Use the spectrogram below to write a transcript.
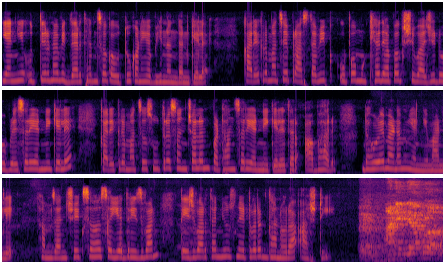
यांनी उत्तीर्ण विद्यार्थ्यांचं कौतुक आणि अभिनंदन केलंय. कार्यक्रमाचे प्रास्ताविक उपमुख्याध्यापक शिवाजी ढोबळे सर यांनी केले. कार्यक्रमाचं सूत्रसंचालन पठाण सर यांनी केले. तर आभार ढवळे मॅडम यांनी मानले हमजान शेखसह सय्यद रिजवान तेजवार्ता न्यूज नेटवर्क धानोरा आष्टी. आणि त्यामुळं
